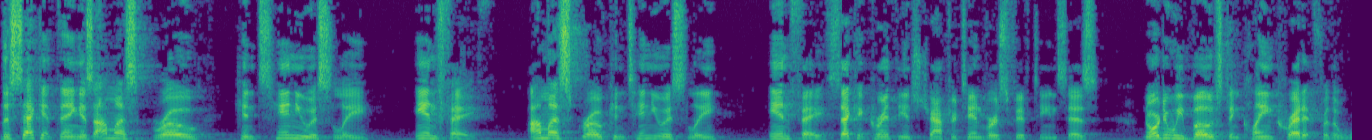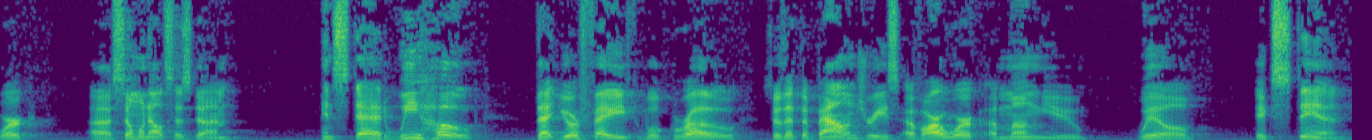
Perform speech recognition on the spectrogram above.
The second thing is I must grow continuously in faith. I must grow continuously in faith. 2 Corinthians chapter 10 verse 15 says, Nor do we boast and claim credit for the work uh, someone else has done. Instead, we hope that your faith will grow so that the boundaries of our work among you will extend.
